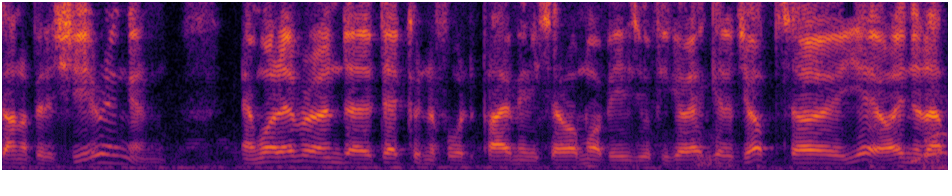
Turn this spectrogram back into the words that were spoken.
done a bit of shearing and and whatever. And uh, Dad couldn't afford to pay me, and he said, "Oh, it might be easier if you go out and get a job." So yeah, I ended up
